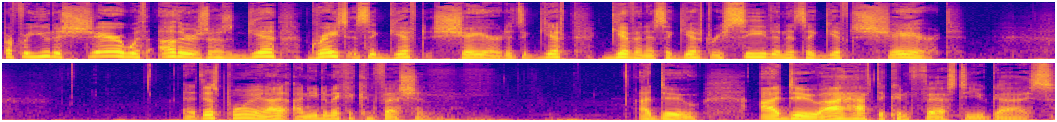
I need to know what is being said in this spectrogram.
but for you to share with others. Because give, grace is a gift shared. It's a gift given. It's a gift received, and it's a gift shared. And at this point, I, I need to make a confession. I do. I do. I have to confess to you guys.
